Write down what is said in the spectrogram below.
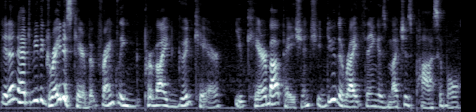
it doesn't have to be the greatest care, but frankly, provide good care. You care about patients. You do the right thing as much as possible.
